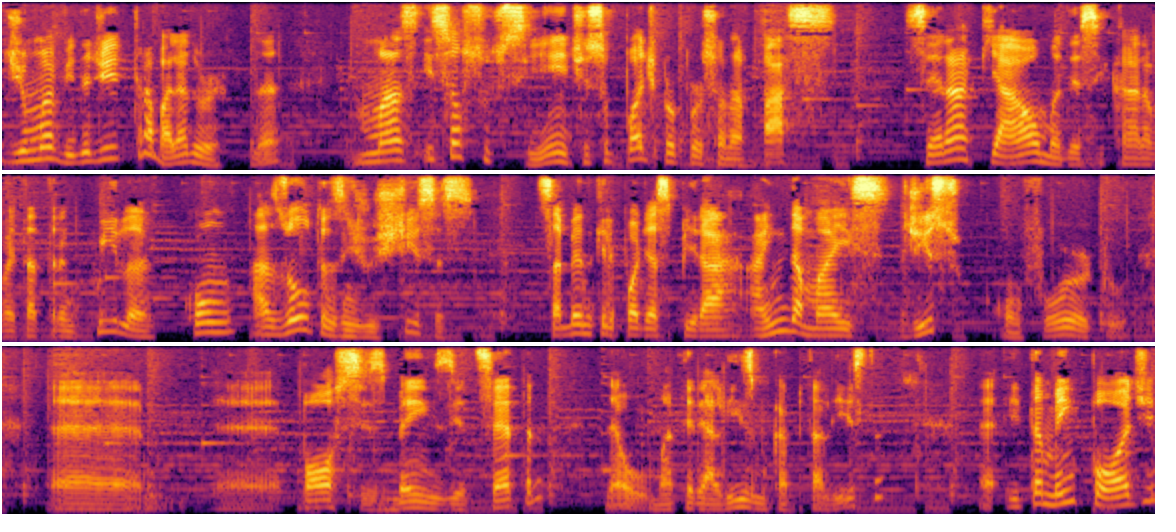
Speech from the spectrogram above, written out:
de uma vida de trabalhador, né? Mas isso é o suficiente? Isso pode proporcionar paz? Será que a alma desse cara vai estar tranquila com as outras injustiças, sabendo que ele pode aspirar ainda mais disso, conforto, é, é, posses, bens e etc., né, o materialismo capitalista, é, e também pode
